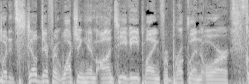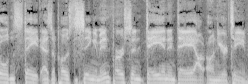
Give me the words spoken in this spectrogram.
but it's still different watching him on TV playing for Brooklyn or Golden State as opposed to seeing him in person day in and day out on your team.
